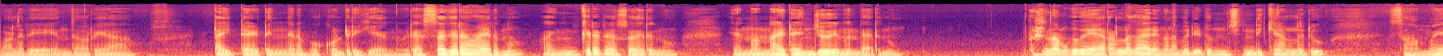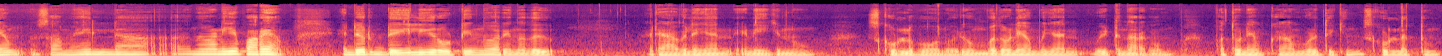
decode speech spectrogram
വളരെ എന്താ പറയുക ടൈറ്റായിട്ട് ഇങ്ങനെ പോയിക്കൊണ്ടിരിക്കുകയായിരുന്നു. രസകരമായിരുന്നു ഭയങ്കര രസമായിരുന്നു. ഞാൻ നന്നായിട്ട് എൻജോയ് ചെയ്യുന്നുണ്ടായിരുന്നു. പക്ഷെ നമുക്ക് വേറെയുള്ള കാര്യങ്ങളെ പറ്റിയിട്ടൊന്നും ചിന്തിക്കാനുള്ളൊരു സമയം സമയമില്ല എന്ന് വേണമെങ്കിൽ പറയാം. എന്റെ ഒരു ഡെയിലി റൂട്ടീൻ എന്ന് പറയുന്നത് രാവിലെ ഞാൻ എണീക്കുന്നു സ്കൂളിൽ പോകുന്നു. ഒരു ഒമ്പത് മണിയാകുമ്പോൾ ഞാൻ വീട്ടിൽ നിന്ന് ഇറങ്ങും. പത്ത് മണിയൊക്കെ ആകുമ്പോഴത്തേക്കും സ്കൂളിലെത്തും.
